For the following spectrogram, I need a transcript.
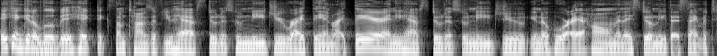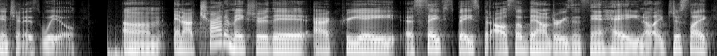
it can get a little mm-hmm. bit hectic sometimes if you have students who need you right then, right there, and you have students who need you, you know, who are at home and they still need that same attention as well. Um, and I try to make sure that I create a safe space, but also boundaries and saying, hey, you know, like just like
